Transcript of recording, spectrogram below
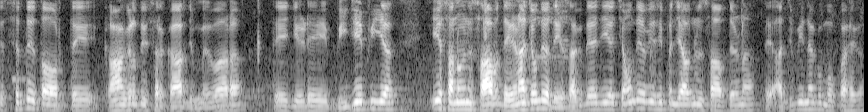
ਤੇ ਸਿੱਧੇ ਤੌਰ ਤੇ ਕਾਂਗਰਸ ਦੀ ਸਰਕਾਰ ਜ਼ਿੰਮੇਵਾਰ ਆ ਤੇ ਜਿਹੜੇ ਬੀਜੇਪੀ ਆ, ਇਹ ਸਾਨੂੰ ਇਨਸਾਫ ਦੇਣਾ ਚਾਹੁੰਦੇ ਦੇ ਸਕਦੇ ਆ ਜੀ। ਇਹ ਚਾਹੁੰਦੇ ਆ ਵੀ ਅਸੀਂ ਪੰਜਾਬ ਨੂੰ ਇਨਸਾਫ ਦੇਣਾ ਤੇ ਅੱਜ ਵੀ ਇਹਨਾਂ ਕੋਲ ਮੌਕਾ ਹੈਗਾ।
